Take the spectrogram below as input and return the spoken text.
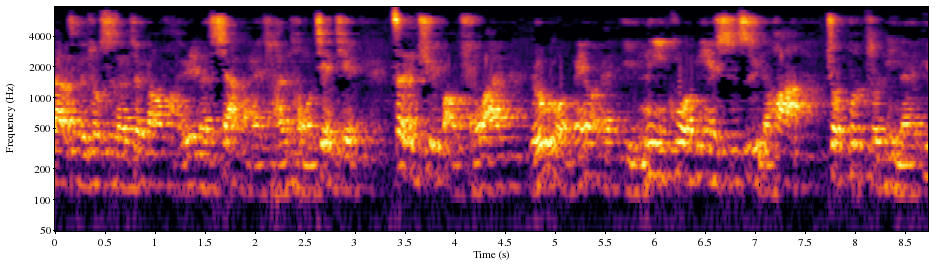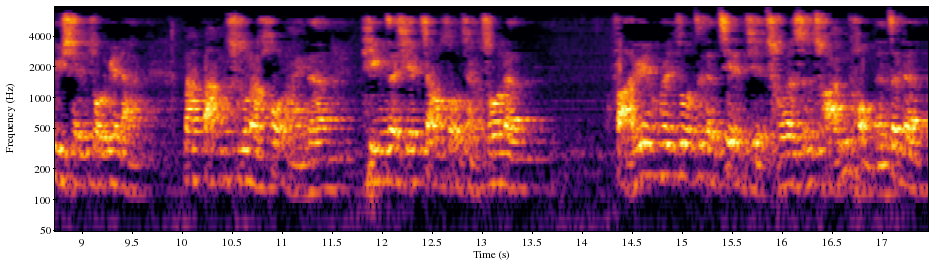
那这个就是呢最高法院呢向来传统的见解，证据保全完，如果没有人隐匿或灭失之理的话，就不准你呢预先做阅览。那当初呢后来呢听这些教授讲说呢。法院会做这个见解，除了是传统的这个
